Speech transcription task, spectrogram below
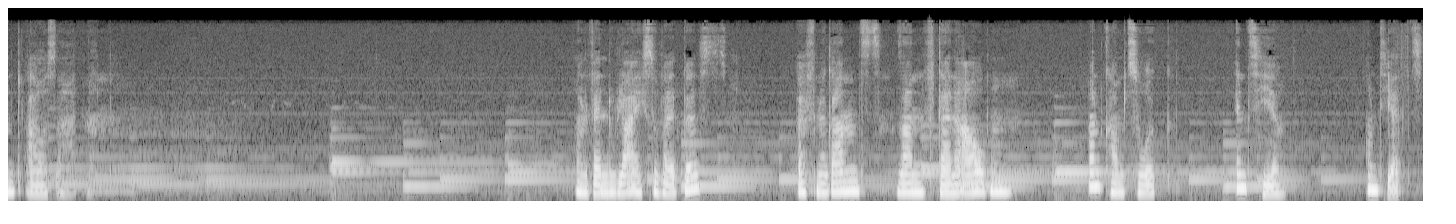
Und ausatmen. Und wenn du gleich soweit bist, öffne ganz sanft deine Augen und komm zurück ins Hier und Jetzt.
